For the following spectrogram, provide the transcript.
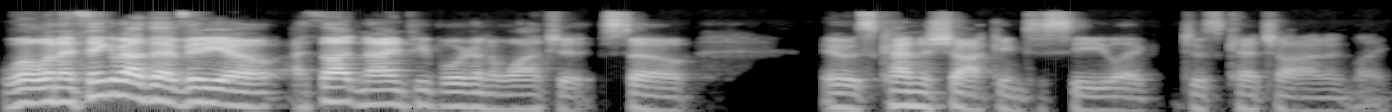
well, when I think about that video, I thought nine people were going to watch it, so it was kind of shocking to see like just catch on and like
